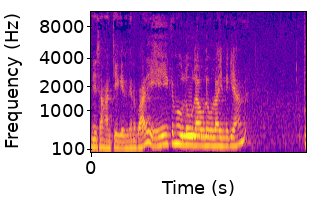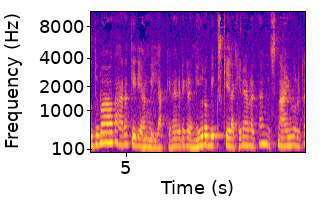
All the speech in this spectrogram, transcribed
මේ සාන්තිය ගෙන දෙන පාරේ ඒකම උල උල උල උල ඉන්න ගියාම පුදුමාකාර තිරියන් විල්ලක් වෙන එකට කියලා නියුරොබික්ස් කියලා කියනවා නැත්නම් ස්නායු වලට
